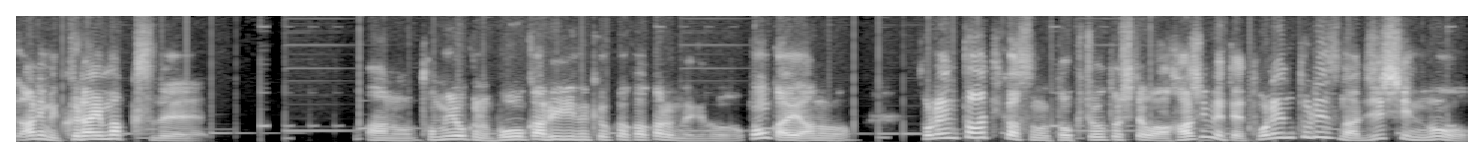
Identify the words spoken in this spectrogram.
ある意味クライマックスで、あの、トム・ヨークのボーカル入りの曲がかかるんだけど、今回あの、トレント・アティカスの特徴としては、初めてトレント・レズナー自身の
